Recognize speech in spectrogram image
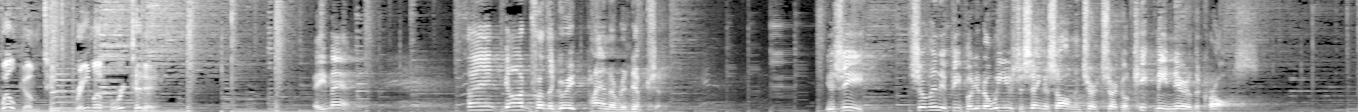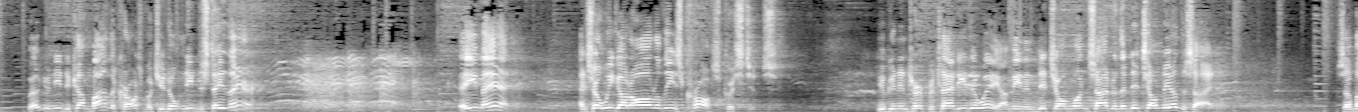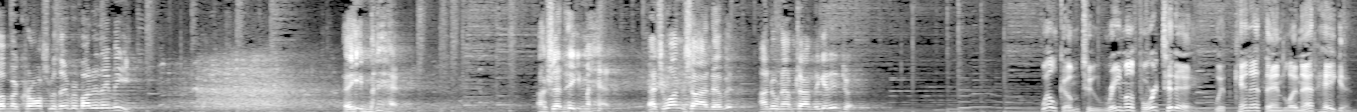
Welcome to Rhema for today. Amen. Thank God for the great plan of redemption. You see, so many people, you know, we used to sing a song in church circle, Keep Me Near the Cross. Well, you need to come by the cross, but you don't need to stay there. Amen. And so we got all of these cross Christians. You can interpret that either way. I mean, in ditch on one side or the ditch on the other side. Some of them are cross with everybody they meet. Amen. I said, Amen. That's one side of it. I don't have time to get into it. Welcome to Rhema for today with Kenneth and Lynette Hagin.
